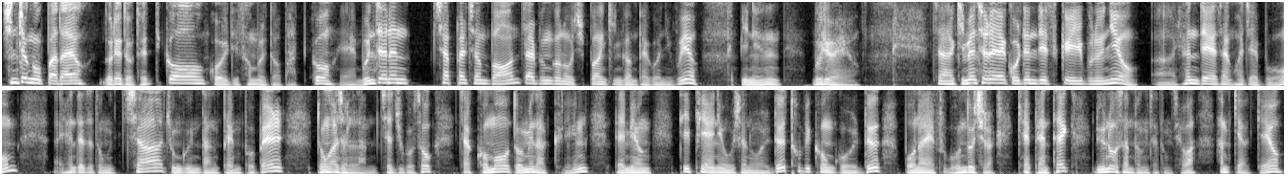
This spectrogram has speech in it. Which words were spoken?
신청곡 받아요. 노래도 듣고 골디 선물도 받고 예, 문자는 샵 8000번 짧은 건 50번 긴 건 100원이고요. 미니는 무료예요. 자, 김현철의 골든디스크 1부는요, 어, 현대해상 화재보험, 어, 현대자동차, 종근당 벤포벨, 동아전람, 제주고속, 자코모 도미나크림, 대명 TPN이 오션월드, 토비콘 골드, 보나F 본도시락, 캐펜텍, 르노삼성자동차와 함께 할게요.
